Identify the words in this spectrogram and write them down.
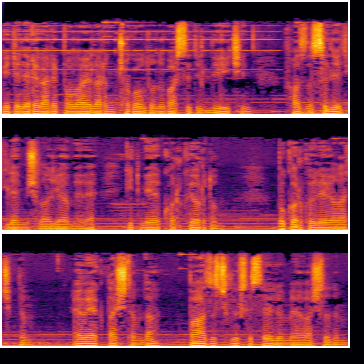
geceleri garip olayların çok olduğunu bahsedildiği için fazlasıyla etkilenmiş olacağım eve gitmeye korkuyordum. Bu korkuyla yola çıktım. Eve yaklaştığımda bazı çığlık sesleri duymaya başladım.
